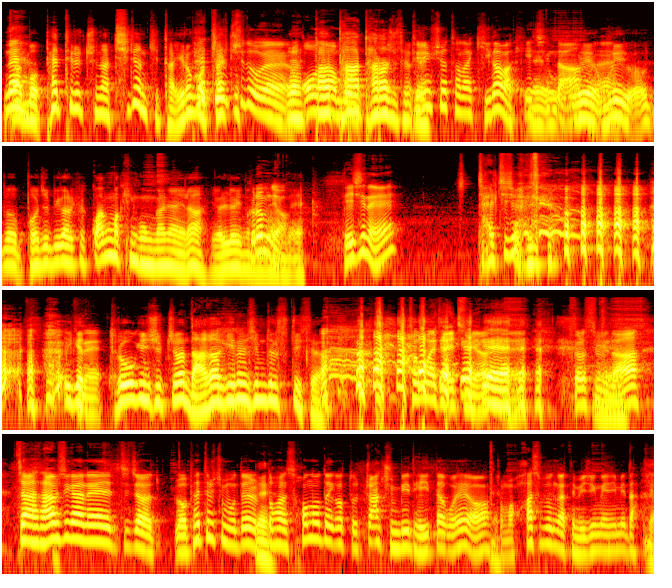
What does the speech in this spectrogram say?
네. 네. 뭐 페트루치나 7현 기타 이런 거 잘- 페트루치도 예. 네, 어, 다, 나다뭐 달아주세요. Dream 네. 셔터나 기가 막히게 네, 친다. 우리 네. 우리 어, 뭐 버즈비가 이렇게 꽉 막힌 공간이 아니라 열려 있는 그럼요. 대신에 잘 치셔야 돼요. 이게 네. 들어오긴 쉽지만 나가기는 힘들 수도 있어요. 정말 잘 치면. 예. 네. 그렇습니다. 자 다음 시간에 진짜 뭐 페트루치 모델 네. 또한 서너 대가 또 쫙 준비돼 있다고 해요. 정말 화수분 같은 Music Man입니다. 네.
